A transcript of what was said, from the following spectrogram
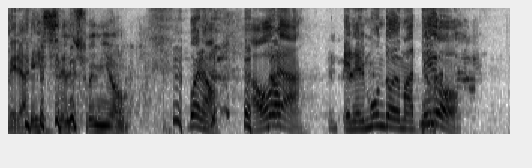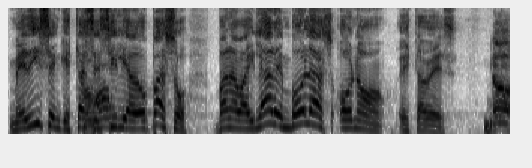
Mirá. Es el sueño. Bueno, ahora, en el mundo de Mateo, me dicen que está ¿Cómo? Cecilia Dopaso. ¿Van a bailar en bolas o no esta vez? No,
